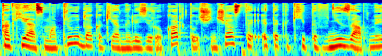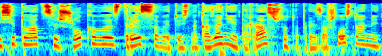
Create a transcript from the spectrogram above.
как я смотрю, да, как я анализирую карты, очень часто это какие-то внезапные ситуации, шоковые, стрессовые. То есть наказание — это раз что-то произошло с нами,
